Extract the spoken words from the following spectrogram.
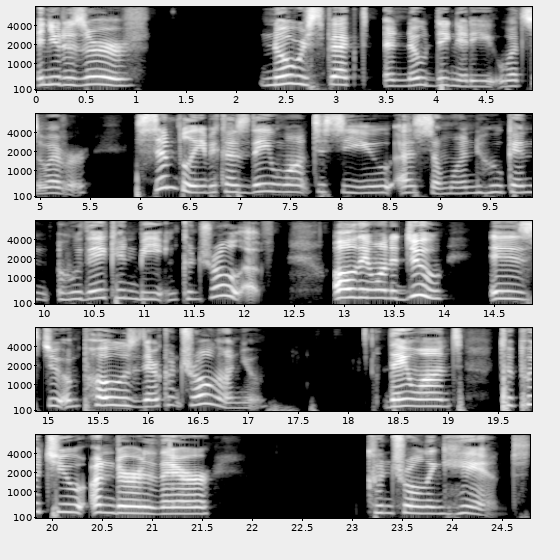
And you deserve no respect and no dignity whatsoever simply because they want to see you as someone who can who they can be in control of all they want to do is to impose their control on you they want to put you under their controlling hand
